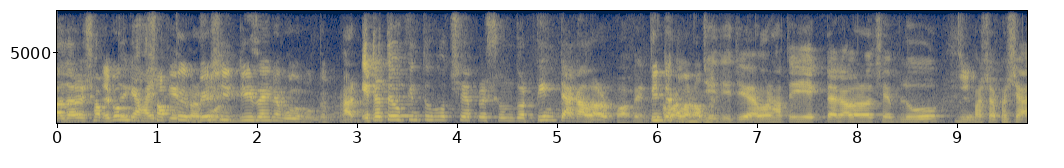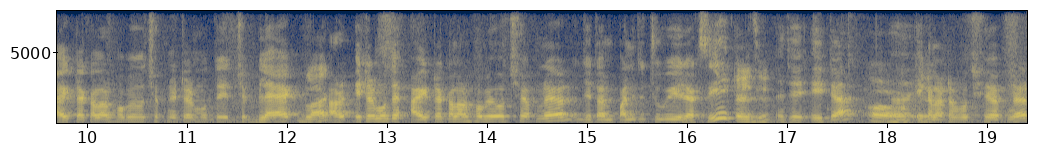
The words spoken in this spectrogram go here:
বাজারে সব এবং থেকে hype সব create থেকে করা বেশি। ডিজাইনেবল বলতে পারেন আর এটাতেও কিন্তু হচ্ছে আপনার সুন্দর তিনটা কালার পাবেন তিনটা colour হবে? জি জি জি আমার হাতে একটা কালার আছে ব্লু পাশাপাশি আরেকটা কালার হবে হচ্ছে আপনি এটার মধ্যে হচ্ছে ব্ল্যাক। আর এটার মধ্যে আরেকটা কালার হবে হচ্ছে আপনার যেটা আমি পানিতে চুবিয়ে রাখছি এই যে এই যে এইটা এই. কালারটা হচ্ছে আপনার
